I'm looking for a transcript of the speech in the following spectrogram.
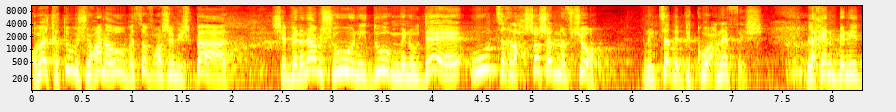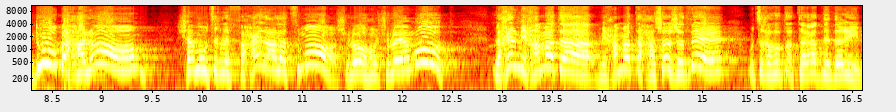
אומר, כתוב בשולחן ערוך בסוף חושן משפט, שבן אדם שהוא נידור מנודה, הוא צריך לחשוש על נפשו. הוא נמצא בפיקוח נפש. לכן בנידור בחלום, שם הוא צריך לפחד על עצמו, שלא, שלא ימות. לכן מחמת, ה, מחמת החשש הזה, הוא צריך לעשות התרת נדרים.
